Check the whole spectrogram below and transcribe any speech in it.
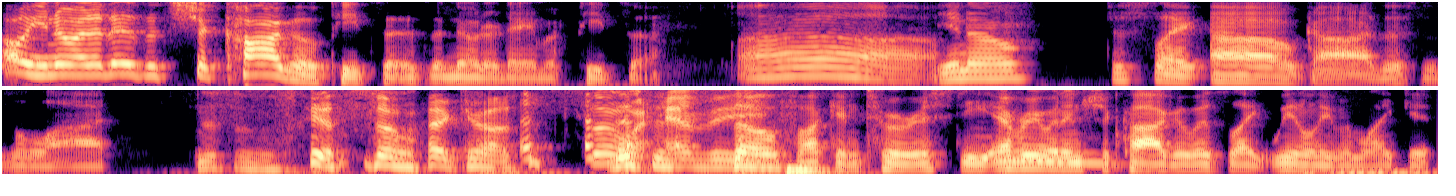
oh, you know what it is? It's Chicago pizza is the Notre Dame of pizza. ah, You know? Just like, oh god, this is a lot. This is it's so oh my god, it's so this heavy. is so fucking touristy. Everyone in Chicago is like, we don't even like it.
